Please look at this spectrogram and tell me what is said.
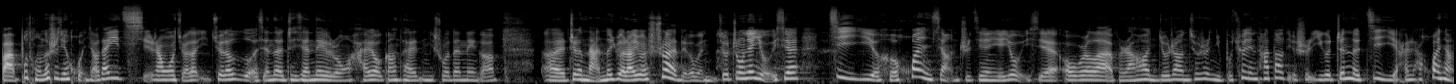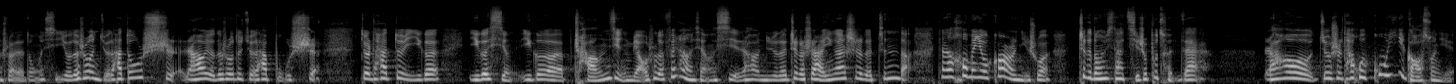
把不同的事情混淆在一起，让我觉得觉得恶心的这些内容，还有刚才你说的那个，呃，这个男的越来越帅这个问题，就中间有一些记忆和幻想之间也有一些 overlap，然后你就让就是你不确定他到底是一个真的记忆还是他幻想出来的东西，有的时候你觉得他都是，然后有的时候就觉得他不是，就是他对一个一个形一个场景描述的非常详细，然后你觉得这个事儿应该是个真的，但他后面又告诉你说这个东西它其实不存在。然后就是他会故意告诉你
